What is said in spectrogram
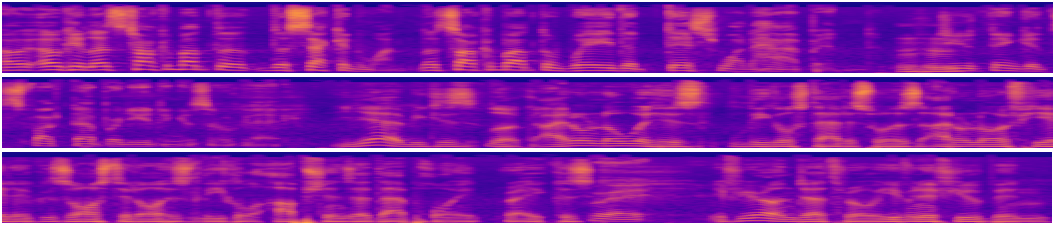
okay, let's talk about the the second one. Let's talk about the way that this one happened. Mhm. Do you think it's fucked up or do you think it's okay? Yeah, because look, I don't know what his legal status was. I don't know if he had exhausted all his legal options at that point, right? Because Right. if you're on death row, even if you've been,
